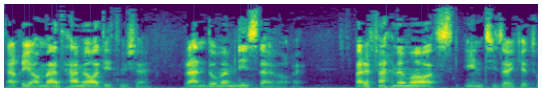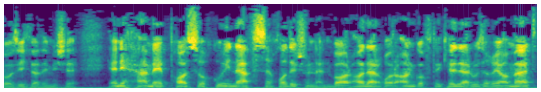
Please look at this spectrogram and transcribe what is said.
در قیامت همه آدیت میشن. رندوم هم نیست در واقع. برای فهم ماست این چیزایی که توضیح داده میشه. یعنی همه پاسخگوی نفس خودشونن. بارها در قرآن گفته که در روز قیامت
